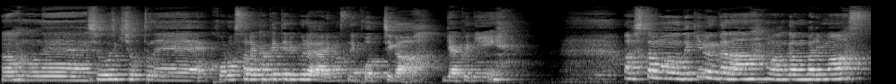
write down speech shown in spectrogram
あのね、正直ちょっとね、殺されかけてるぐらいありますね、こっちが。逆に。明日もできるんかな？まあ頑張ります。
